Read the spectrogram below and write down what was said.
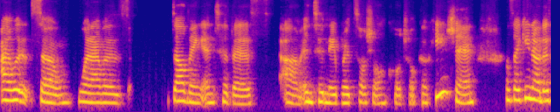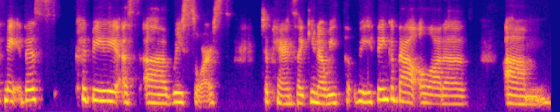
I was, so when I was delving into this, um, into neighborhood social and cultural cohesion, I was like, you know, this may, this could be a, a resource to parents. Like, you know, we, we think about a lot of um,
